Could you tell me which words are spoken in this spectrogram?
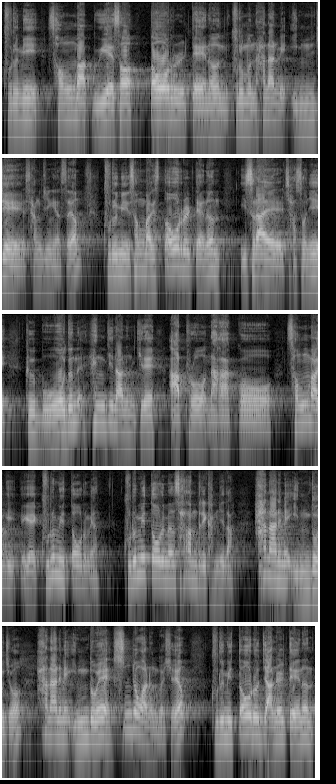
구름이 성막 위에서 떠오를 때는 구름은 하나님의 임재의 상징이었어요. 구름이 성막에서 떠오를 때는 이스라엘 자손이 그 모든 행진하는 길에 앞으로 나갔고 성막에게 구름이 떠오르면 구름이 떠오르면 사람들이 갑니다. 하나님의 인도죠. 하나님의 인도에 순종하는 것이에요. 구름이 떠오르지 않을 때에는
